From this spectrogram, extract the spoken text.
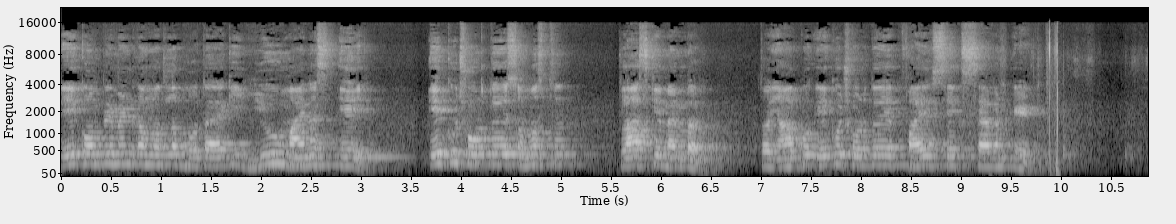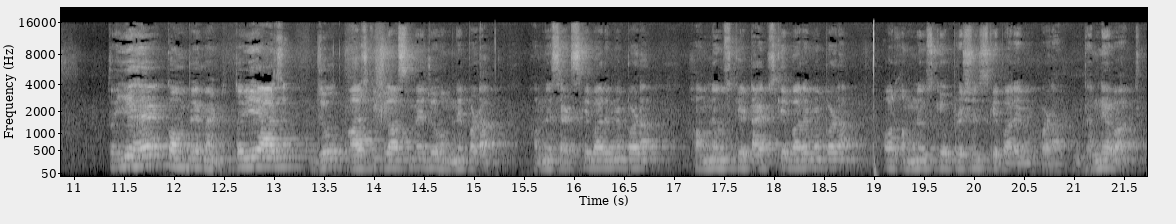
ए कॉम्प्लीमेंट का मतलब होता है कि u माइनस ए ए को छोड़ते हुए समस्त क्लास के मेंबर तो यहाँ को ए को छोड़ते हुए फाइव सिक्स सेवन एट तो ये है कॉम्प्लीमेंट तो ये आज जो, आज की क्लास में जो हमने पढ़ा, हमने सेट्स के बारे में पढ़ा हमने उसके टाइप्स के बारे में पढ़ा और हमने उसके ऑपरेशंस के बारे में पढ़ा। धन्यवाद।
